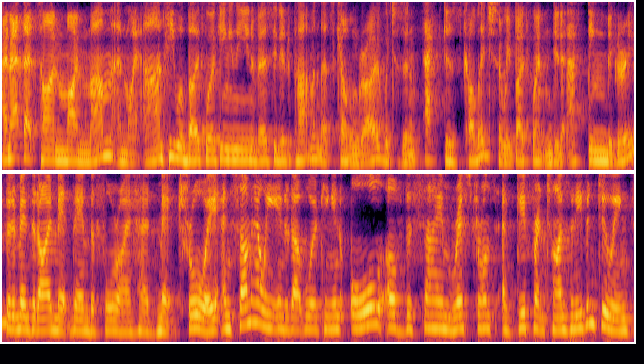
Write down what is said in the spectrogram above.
And at that time, my mum and my auntie were both working in the university department. That's Kelvin Grove, which is an actors' college. So we both went and did acting acting degrees. But it meant that I met them before I had met Troy. And somehow we ended up working in all of the same restaurants at different times and even doing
